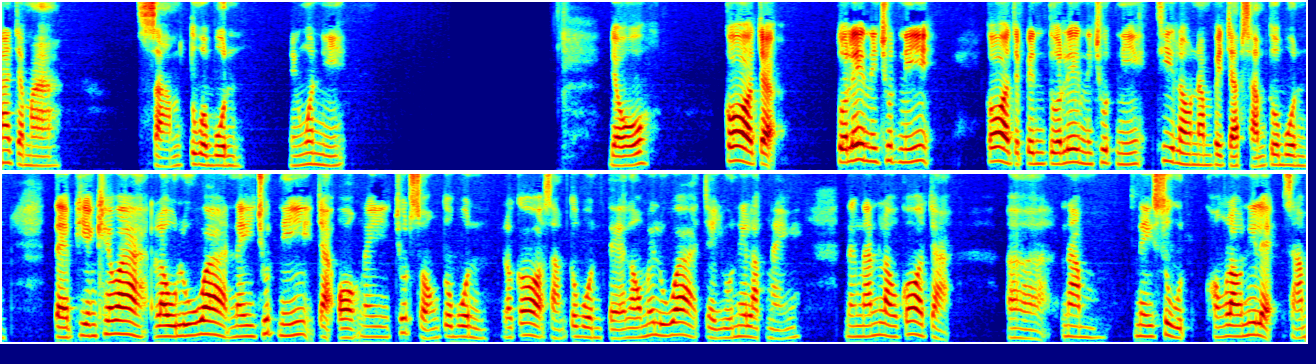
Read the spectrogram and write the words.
น่าจะมาสามตัวบน ในงวดนี้ เดี๋ยวก็จะตัวเลขในชุดนี้ ก็จะเป็นตัวเลขในชุดนี้ที่เรานำไปจับสามตัวบน แต่เพียงแค่ว่าเรารู้ว่าในชุดนี้จะออกในชุดสองตัวบน แล้วก็สามตัวบน แต่เราไม่รู้ว่าจะอยู่ในหลักไหน ดังนั้นเราก็จะนำในสูตรของเรานี่แหละสาม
